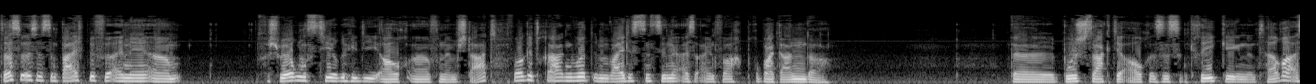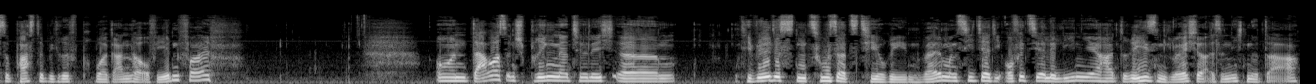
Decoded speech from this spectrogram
Das ist jetzt ein Beispiel für eine ähm, Verschwörungstheorie, die auch äh, von einem Staat vorgetragen wird, im weitesten Sinne also einfach Propaganda. Äh, Bush sagt ja auch, es ist ein Krieg gegen den Terror, also passt der Begriff Propaganda auf jeden Fall. Und daraus entspringen natürlich ähm, die wildesten Zusatztheorien, weil man sieht ja, die offizielle Linie hat Riesenlöcher, also nicht nur da,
